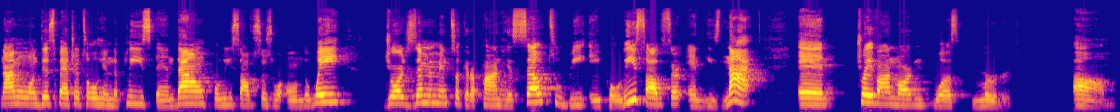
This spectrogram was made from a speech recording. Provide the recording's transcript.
911 dispatcher told him to please stand down. Police officers were on the way. George Zimmerman took it upon himself to be a police officer, and he's not. And Trayvon Martin was murdered. Um,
